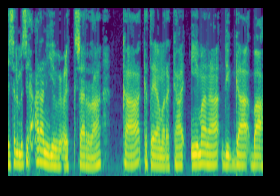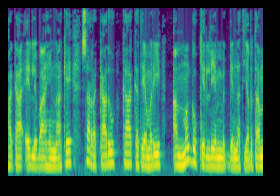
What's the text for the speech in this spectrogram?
cisalmasix caran yewcek sarra ka katayamaraka imana digga baahaka ele baahinake sarakaadu ka katayamari amago keliemegenat yabtam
